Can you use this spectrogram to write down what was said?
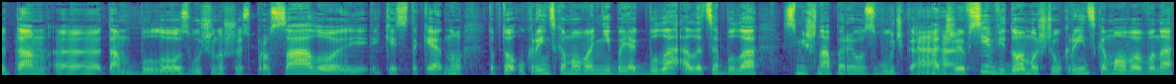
е, там, е, там було озвучено щось про сало, якесь таке. Ну, тобто, українська мова ніби як була, але це була смішна переозвучка. Ага. Адже всім відомо, що українська мова вона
